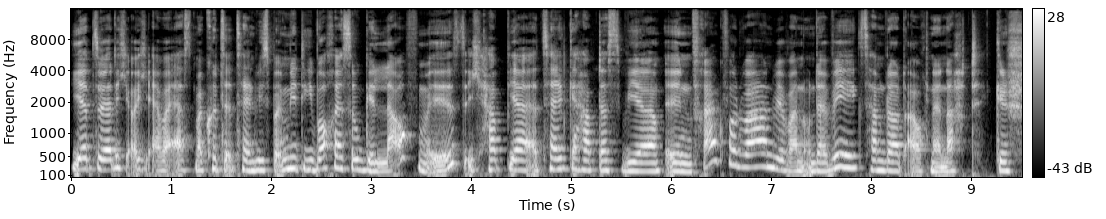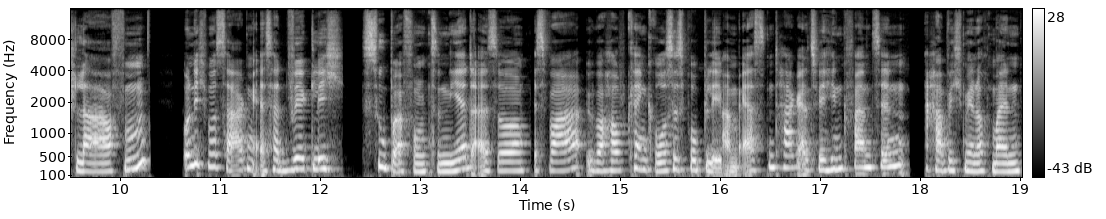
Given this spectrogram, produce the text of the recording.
Jetzt werde ich euch aber erstmal kurz erzählen, wie es bei mir die Woche so gelaufen ist. Ich habe ja erzählt gehabt, dass wir in Frankfurt waren. Wir waren unterwegs, haben dort auch eine Nacht geschlafen. Und ich muss sagen, es hat wirklich super funktioniert. Also es war überhaupt kein großes Problem. Am ersten Tag, als wir hingefahren sind, habe ich mir noch mein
